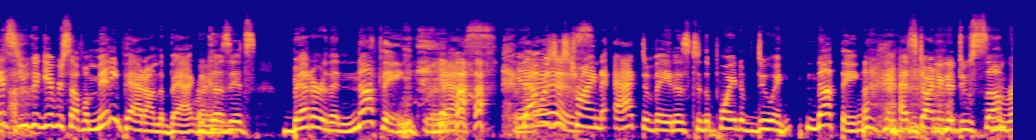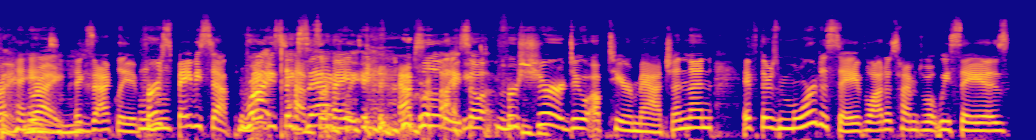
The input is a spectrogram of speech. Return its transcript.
it's you could give yourself a mini pat on the back because it's better than nothing Yes. that was just trying to activate us to the point of doing nothing and starting to do something Right. right Exactly. 1st baby step. Baby Right, steps, exactly. right? Absolutely. Right. So for sure, do up to your match. And then if there's more to save, a lot of times what we say is,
